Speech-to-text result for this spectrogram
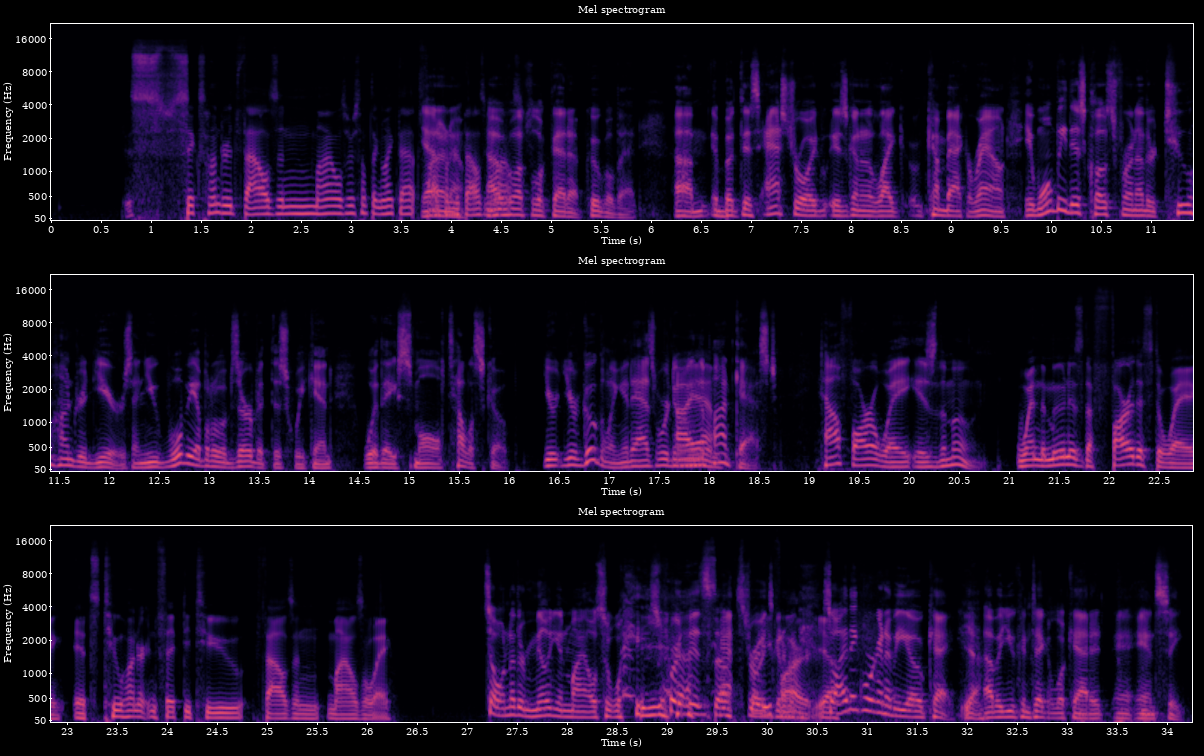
six hundred thousand miles or something like that. Yeah, I don't know. I'll have to look that up. Google that. Um, but this asteroid is going to like come back around. It won't be this close for another 200 years, and you will be able to observe it this weekend with a small telescope. You're you're googling it as we're doing I the am. podcast. How far away is the moon? When the moon is the farthest away, it's two hundred and fifty-two thousand miles away. So another million miles away is Yeah, where this so asteroid's going to be. yeah. So I think we're going to be okay. Yeah. Uh, but you can take a look at it and, and see.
